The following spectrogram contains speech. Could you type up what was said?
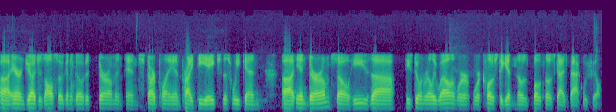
uh, Aaron Judge is also going to go to Durham and, and start playing probably DH this weekend uh, in Durham. So he's uh, he's doing really well, and we're we're close to getting those both those guys back. We feel.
